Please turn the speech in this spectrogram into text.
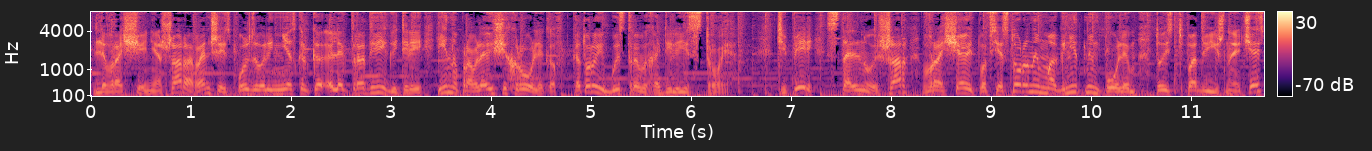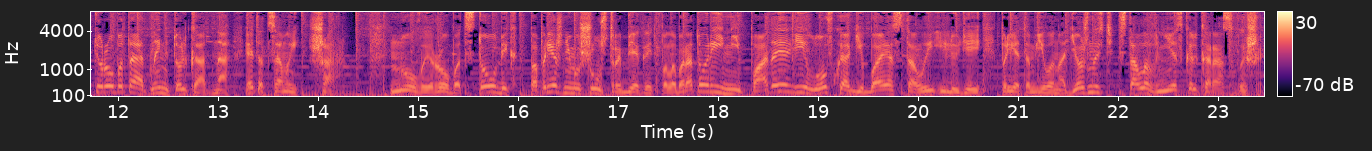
Для вращения шара раньше использовали несколько электродвигателей и направляющих роликов, которые быстро выходили из строя. Теперь стальной шар вращают во все стороны магнитным полем, то есть подвижная часть у робота отныне только одна – этот самый шар. Новый робот-столбик по-прежнему шустро бегает по лаборатории, не падая и ловко огибая столы и людей. При этом его надежность стала в несколько раз выше.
